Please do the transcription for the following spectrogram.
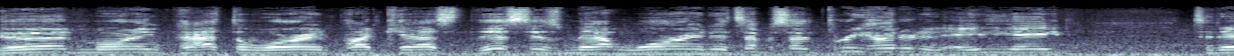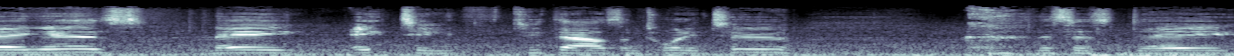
Good morning, Pat the Warren podcast. This is Matt Warren. It's episode 388. Today is May 18th, 2022. This is day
